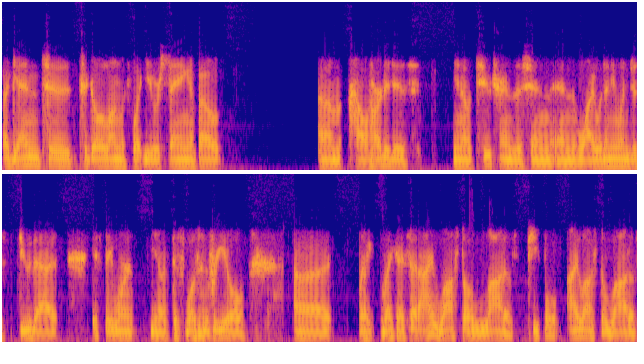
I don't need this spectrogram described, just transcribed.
again to to go along with what you were saying about um, how hard it is, you know, to transition and why would anyone just do that if they weren't, you know, if this wasn't real, uh, like like I said, I lost a lot of people. I lost a lot of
